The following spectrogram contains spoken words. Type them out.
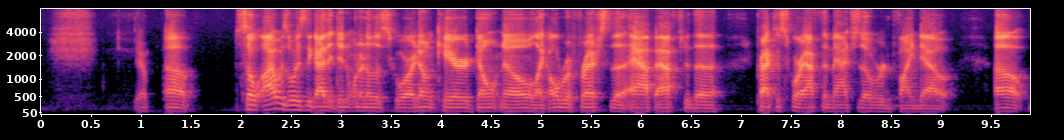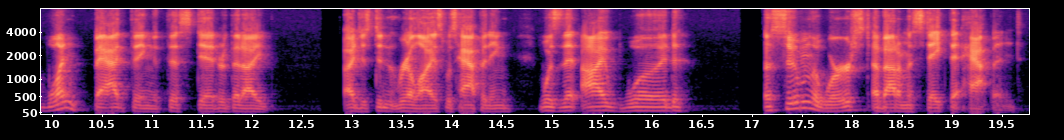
Yep. Uh, so I was always the guy that didn't want to know the score. I don't care, don't know. Like I'll refresh the app after the practice score after the match is over and find out. Uh, one bad thing that this did, or that I, I just didn't realize was happening, was that I would assume the worst about a mistake that happened.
